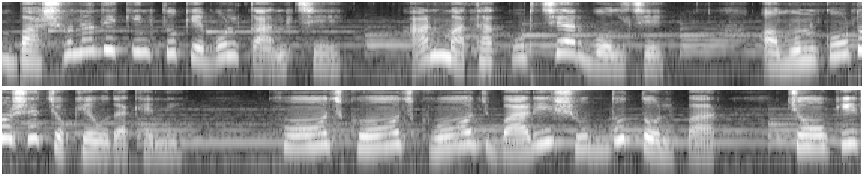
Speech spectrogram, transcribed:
বাসনাদি কিন্তু কেবল কাঁদছে। আর মাথা কুটছে আর বলছে অমন কৌটো সে চোখেও দেখেনি। খোঁজ খোঁজ খোঁজ, বাড়ি শুদ্ধ তোলপার চৌকির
